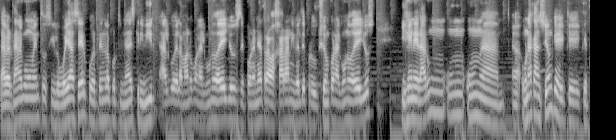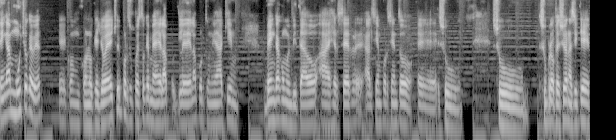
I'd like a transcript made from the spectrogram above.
la verdad, en algún momento, si lo voy a hacer, poder tener la oportunidad de escribir algo de la mano con alguno de ellos, de ponerme a trabajar a nivel de producción con alguno de ellos y generar una, una, canción que, que, tenga mucho que ver eh, con, con, lo que yo he hecho y por supuesto que me dé la, le dé la oportunidad a quien venga como invitado a ejercer al 100% eh, su, su, su, profesión. Así que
